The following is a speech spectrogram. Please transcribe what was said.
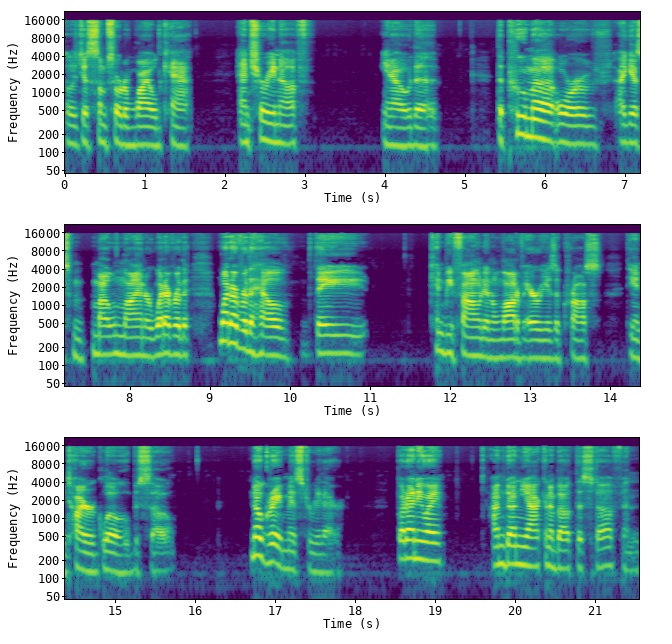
it was just some sort of wild cat and sure enough you know the the puma or i guess mountain lion or whatever the whatever the hell they can be found in a lot of areas across the entire globe so no great mystery there. But anyway, I'm done yakking about this stuff and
